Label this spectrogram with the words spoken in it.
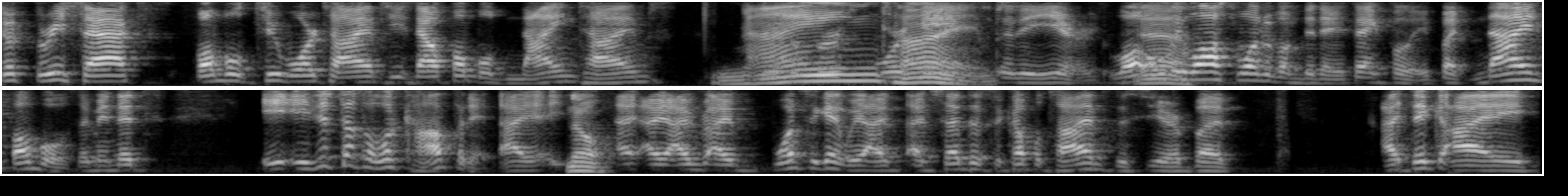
took three sacks, fumbled two more times. He's now fumbled nine times. Nine times of the year. Well, yeah. Only lost one of them today, thankfully, but nine fumbles. I mean, it's he just doesn't look confident. I no. I, I, I once again, we, I, I've said this a couple times this year, but I think I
